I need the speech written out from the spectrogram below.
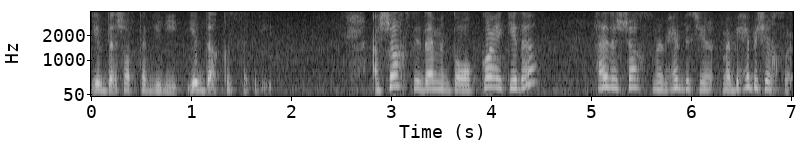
يبدأ شابتر جديد يبدأ قصة جديدة. الشخص ده من توقعي كده هذا الشخص ما بيحبش ما بيحبش يخسر.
